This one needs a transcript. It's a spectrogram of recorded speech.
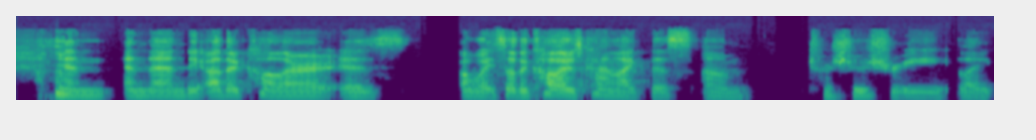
and and then the other color is oh wait, so the color is kind of like this um chartreuse like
